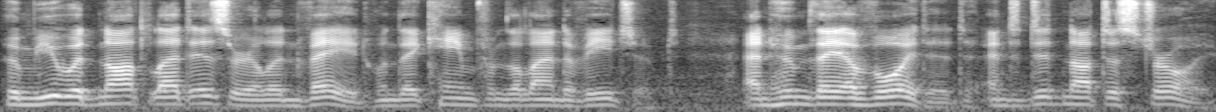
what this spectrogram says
whom you would not let Israel invade when they came from the land of Egypt, and whom they avoided and did not destroy.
